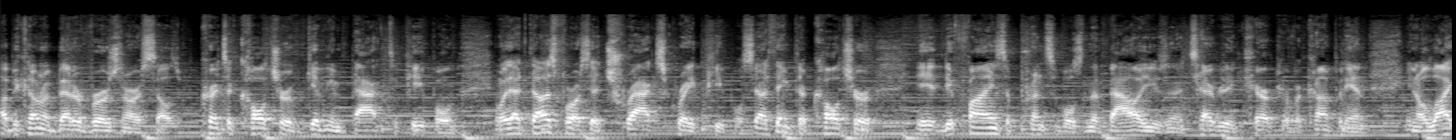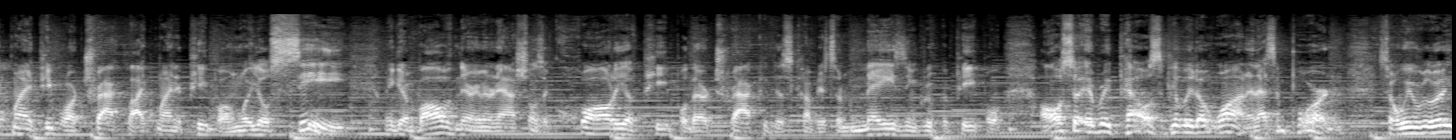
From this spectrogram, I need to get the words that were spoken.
of becoming a better version of ourselves. It creates a culture of giving back to people. And what that does for us, it attracts great people. See, I think the culture, it defines the principles and the values and integrity and character of a company. And, you know, like-minded people attract like-minded people. And what you'll see when you get involved in Nerium International is a quality of people that are attracted to this company. It's an amazing group of people. Also, it repels the people you don't want, and that's important. So we really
